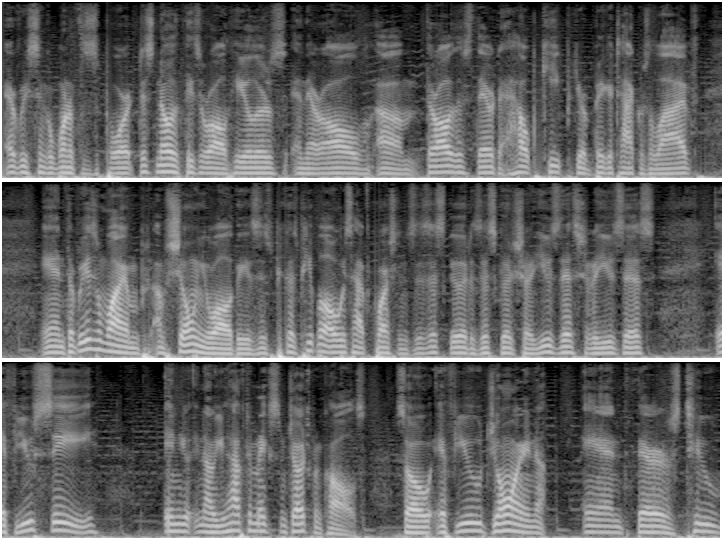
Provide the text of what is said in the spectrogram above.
every single one of the support. Just know that these are all healers, and they're all um, they're all just there to help keep your big attackers alive. And the reason why I'm I'm showing you all these is because people always have questions. Is this good? Is this good? Should I use this? Should I use this? If you see, in you now you have to make some judgment calls. So if you join and there's two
